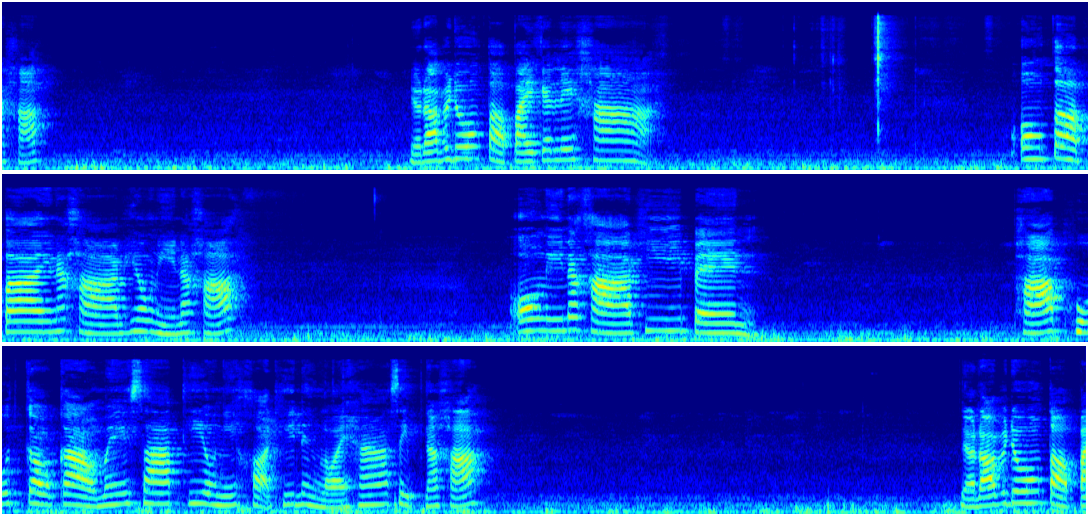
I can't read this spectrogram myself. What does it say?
นะคะ เดี๋ยวเราไปดูองค์ต่อไปกันเลยค่ะ องค์ต่อไปนะคะพี่องค์นี้นะคะ องค์นี้นะคะพี่เป็นพระพุทธเก่าๆไม่ทราบที่องค์นี้ขอที่ 150 นะคะ เดี๋ยวเราไปดูองค์ต่อไป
